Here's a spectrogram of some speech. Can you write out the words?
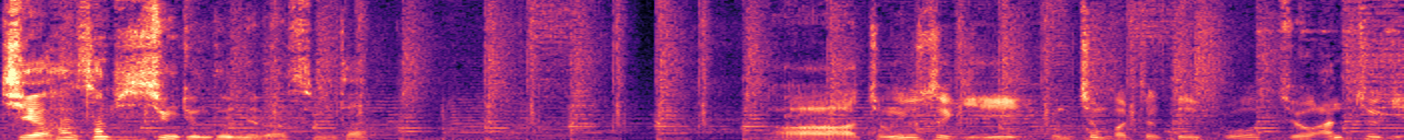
지하 한 30층 정도 내려왔습니다. 아, 정유석이 엄청 발달되어 있고 저 안쪽에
